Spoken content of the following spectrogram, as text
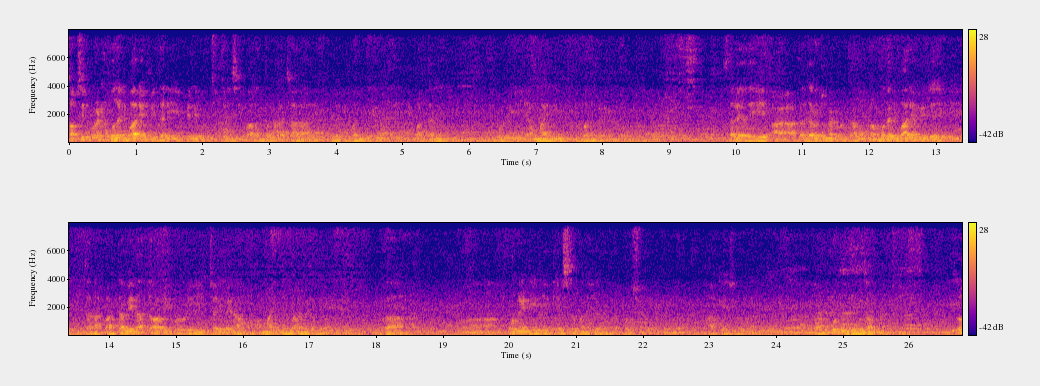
సబ్సిక్వెంట్గా మొదటి భార్యకు ఇతని పెళ్ళి గురించి తెలిసి వాళ్ళంతా కూడా చాలా ఇబ్బంది పెట్టడం భర్తని ఇప్పుడు ఈ అమ్మాయిని ఇబ్బంది పెట్టడం సరే అది అక్కడ జరుగుతున్నటువంటి క్రమంలో మొదటి భార్య వీళ్ళ తన భర్త మీద తర్వాత ఇప్పుడు ఈ చనిపోయిన అమ్మాయి నిర్మాణ మీద కూడా ఒక ఫోర్ నైంటీ కేసు మన ఇళ్ళ పొజిషన్ పెట్టడం జరుగుతుంది. ఆ కేసులో కూడా వాళ్ళు కోర్టులు తిరుగుతూ ఉన్నారు. సో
